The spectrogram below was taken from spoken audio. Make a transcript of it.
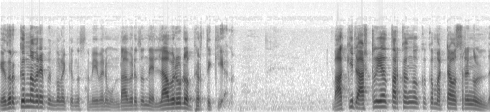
എതിർക്കുന്നവരെ പിന്തുണയ്ക്കുന്ന സമീപനം ഉണ്ടാവരുതെന്ന് എല്ലാവരോടും അഭ്യർത്ഥിക്കുകയാണ്. ബാക്കി രാഷ്ട്രീയ തർക്കങ്ങൾക്കൊക്കെ മറ്റവസരങ്ങളുണ്ട്.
